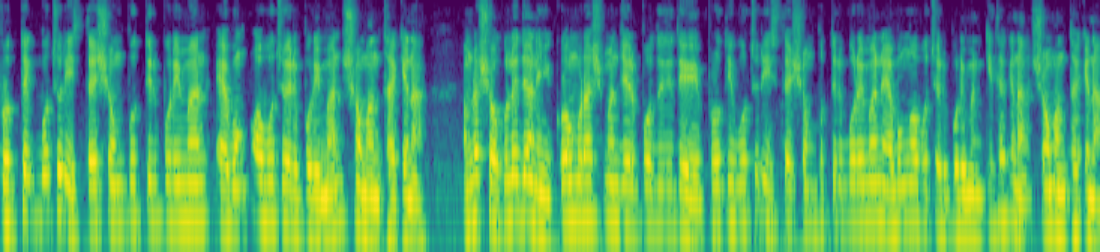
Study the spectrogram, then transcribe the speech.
প্রত্যেক বছর স্থায়ী সম্পত্তির পরিমাণ এবং অবচয়ের পরিমাণ সমান থাকে না। আমরা সকলে জানি ক্রমহ্রাসমান জের পদ্ধতিতে প্রতি বছর স্থায়ী সম্পত্তির পরিমাণ এবং অবচয়ের পরিমাণ কি থাকে না? সমান থাকে না।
